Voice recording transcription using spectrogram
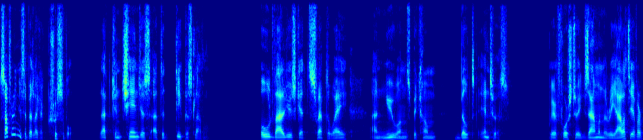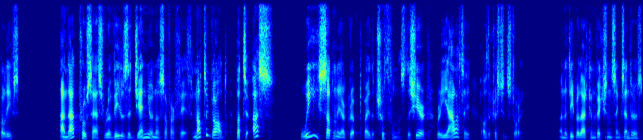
Suffering is a bit like a crucible that can change us at the deepest level. Old values get swept away, and new ones become built into us. We are forced to examine the reality of our beliefs, and that process reveals the genuineness of our faith, not to God, but to us. We suddenly are gripped by the truthfulness, the sheer reality of the Christian story. And the deeper that conviction sinks into us,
